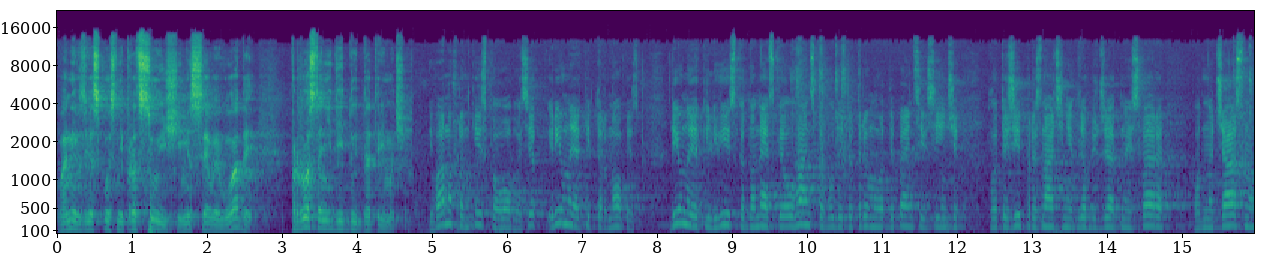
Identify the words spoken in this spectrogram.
вони в зв'язку з непрацюючою місцевою владою просто не дійдуть до отримачів. Івано-Франківська область, як, рівно як і Тернопільськ, рівно як і Львівська, Донецька і Луганська будуть отримувати пенсії, всі інші платежі призначені для бюджетної сфери одночасно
